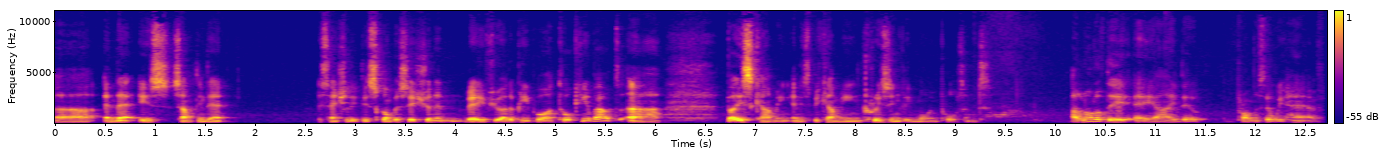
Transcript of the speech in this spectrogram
uh, and that is something that essentially this conversation and very few other people are talking about, uh, but it's coming and it's becoming increasingly more important. A lot of the AI the problems that we have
